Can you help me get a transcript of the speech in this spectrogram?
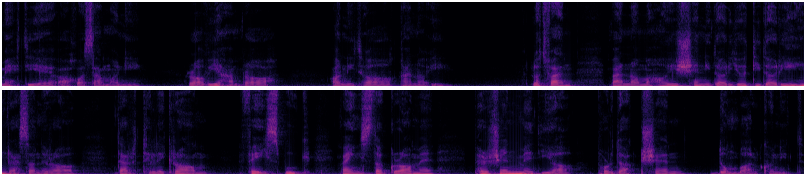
مهدی آقا زمانی راوی همراه آنیتا قنایی لطفا برنامه های شنیداری و دیداری این رسانه را در تلگرام، فیسبوک و اینستاگرام Persian Media Production دنبال کنید.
